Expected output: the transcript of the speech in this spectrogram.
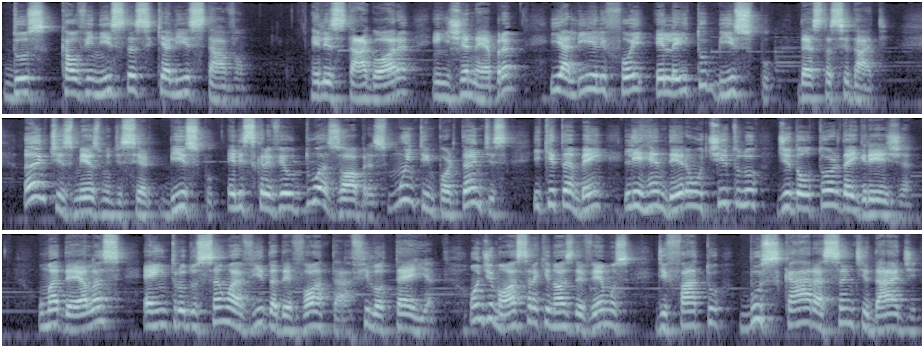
dos calvinistas que ali estavam. Ele está agora em Genebra e ali ele foi eleito bispo desta cidade. Antes mesmo de ser bispo, ele escreveu duas obras muito importantes e que também lhe renderam o título de doutor da Igreja. Uma delas é a Introdução à Vida Devota, a Filoteia, onde mostra que nós devemos, de fato, buscar a santidade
